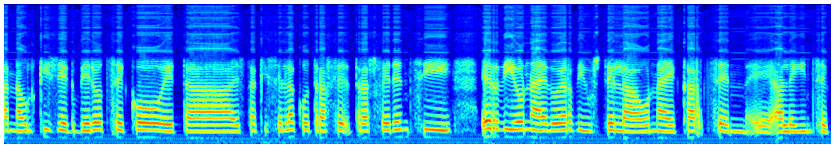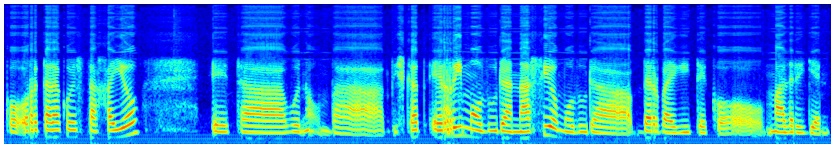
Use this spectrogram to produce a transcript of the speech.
anaulkizek berotzeko eta ez dakizelako transferentzi erdi ona edo erdi ustela ona ekartzen e, alegintzeko. Horretarako ez da jaio eta, bueno, ba, bizkat, herri modura, nazio modura berba egiteko Madrilen.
